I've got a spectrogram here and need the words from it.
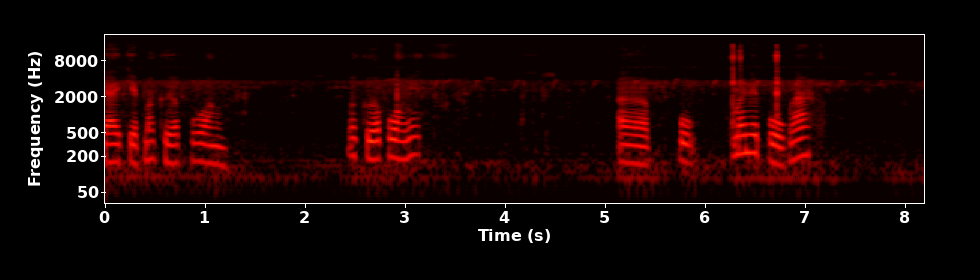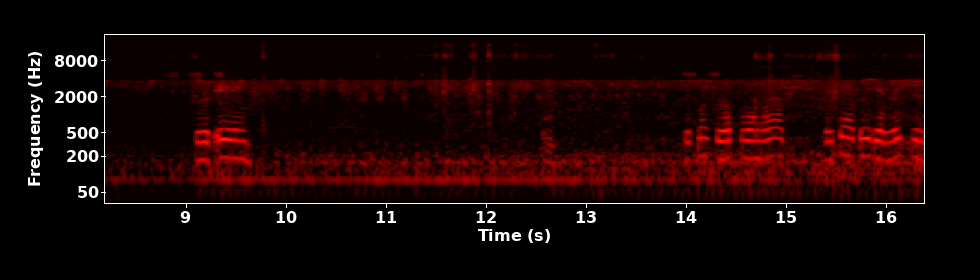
ยายเก็บมะเขือพวง มะเขือพวงนี่เอ่อปลูกไม่ได้ปลูกนะ เกิดเอง เก็บมะเขือพวงไว้ไปแช่ตู้เย็นไว้กิน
